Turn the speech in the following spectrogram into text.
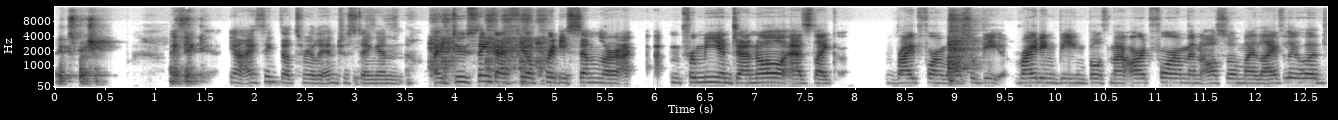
expression. I, I think. think yeah i think that's really interesting and i do think i feel pretty similar I, I- for me in general as like write form also be writing being both my art form and also my livelihood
